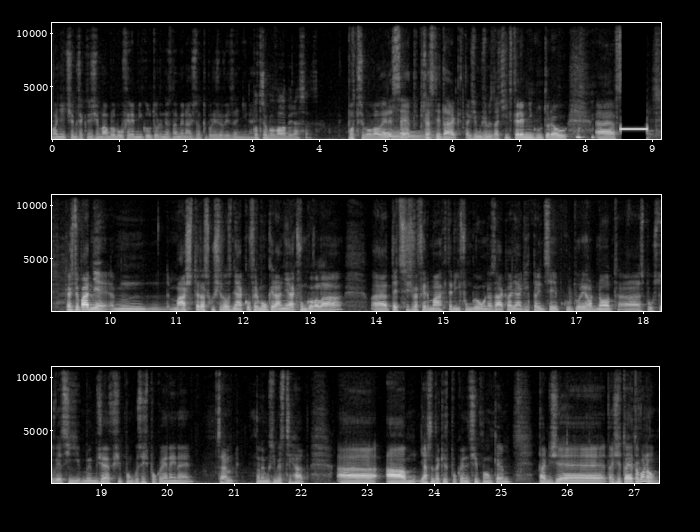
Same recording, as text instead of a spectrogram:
o něčem řekneš, že má blbou firmní kulturu, neznamená, že za to půjdeš do vězení, ne? Potřebovala by reset. Potřebovala by reset, přesně tak. Takže můžeme začít firmní kulturou uh, v Každopádně mm, máš teda zkušenost s nějakou firmou, která nějak fungovala. Teď jsi ve firmách, které fungují na základě nějakých princip, kultury, hodnot, spoustu věcí. Vím, že v Šiponku jsi spokojený, ne? Jsem. To nemusíme střihat. A, a já jsem taky spokojený s Šiponkem, takže, takže to je to ono.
